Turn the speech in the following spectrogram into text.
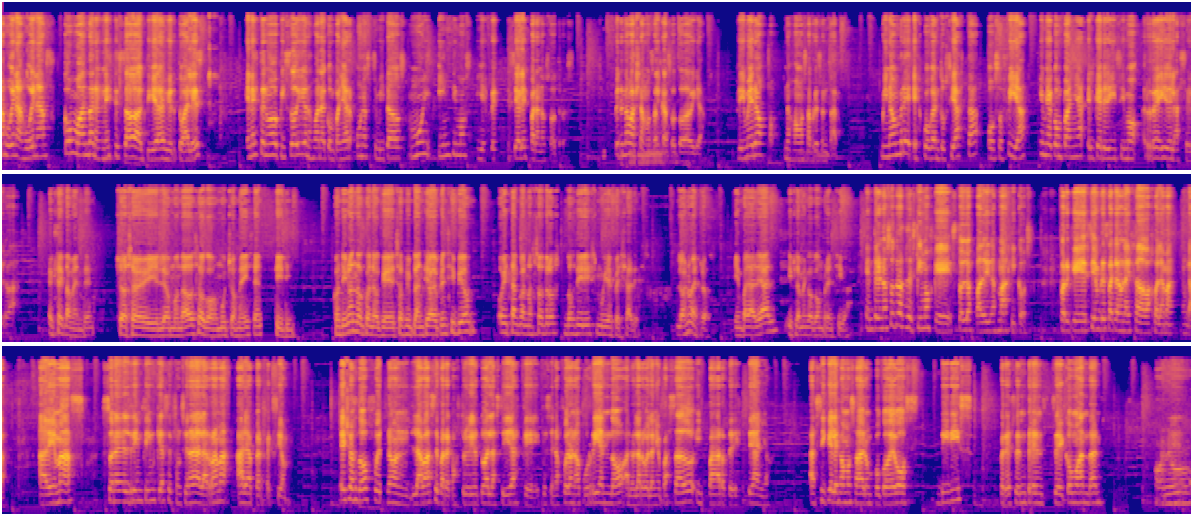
Buenas, buenas, buenas. ¿Cómo andan en este sábado de actividades virtuales? En este nuevo episodio nos van a acompañar unos invitados muy íntimos y especiales para nosotros. Pero no vayamos al caso todavía. Primero nos vamos a presentar. Mi nombre es Cuoca Entusiasta o Sofía y me acompaña el queridísimo Rey de la Selva. Exactamente. Yo soy León Mondadoso, como muchos me dicen, Titi. Continuando con lo que Sofi planteaba al principio, hoy están con nosotros dos diris muy especiales. Los nuestros, Impala Leal y Flamenco Comprensiva. Entre nosotros decimos que son los padrinos mágicos, porque siempre sacan una hijada bajo la manga. Además, son el Dream Team que hace funcionar a la rama a la perfección. Ellos dos fueron la base para construir todas las ideas que, que se nos fueron ocurriendo a lo largo del año pasado y parte de este año. Así que les vamos a dar un poco de voz. Diris, preséntense, ¿cómo andan? Hola.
